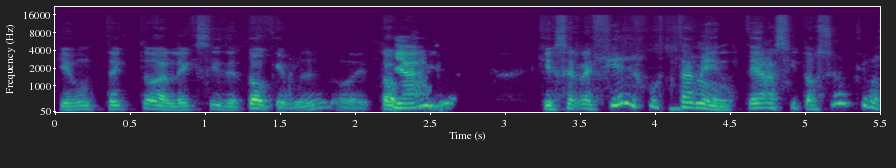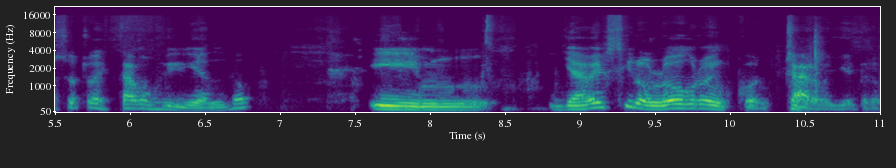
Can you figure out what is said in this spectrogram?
Que es un texto de Alexis de Tocqueville, o de Tocqueville, que se refiere justamente a la situación que nosotros estamos viviendo y, a ver si lo logro encontrar, oye, pero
